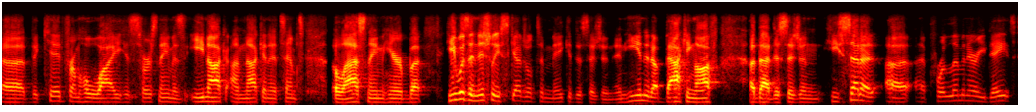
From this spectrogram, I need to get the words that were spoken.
uh, the kid from Hawaii. His first name is Enoch. I'm not going to attempt the last name here, but he was initially scheduled to make a decision, and he ended up backing off of that decision. He set a, a, a preliminary date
